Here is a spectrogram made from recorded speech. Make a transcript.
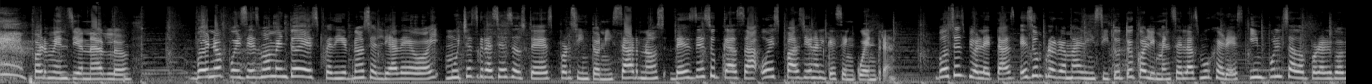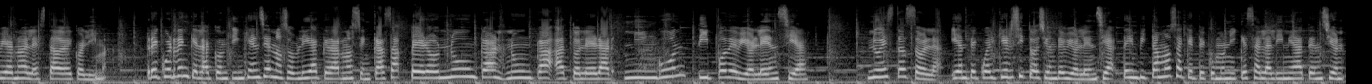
por mencionarlo. Bueno, pues es momento de despedirnos el día de hoy. Muchas gracias a ustedes por sintonizarnos desde su casa o espacio en el que se encuentran. Voces Violetas es un programa del Instituto Colimense de las Mujeres impulsado por el gobierno del estado de Colima. Recuerden que la contingencia nos obliga a quedarnos en casa, pero nunca, nunca a tolerar ningún tipo de violencia. No estás sola y ante cualquier situación de violencia te invitamos a que te comuniques a la línea de atención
